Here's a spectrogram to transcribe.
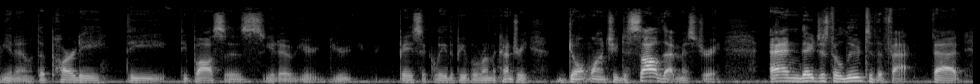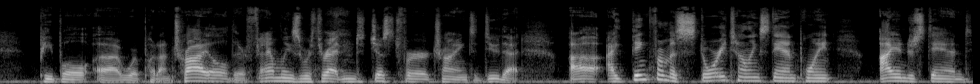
you know, the party, the the bosses, you know, you're you're basically the people who run the country, don't want you to solve that mystery. And they just allude to the fact that people uh, were put on trial, their families were threatened just for trying to do that. Uh, I think from a storytelling standpoint, I understand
